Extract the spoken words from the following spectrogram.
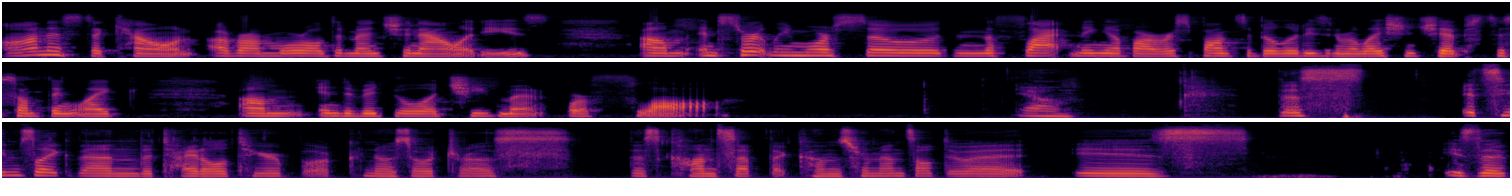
honest account of our moral dimensionalities. Um, and certainly more so than the flattening of our responsibilities and relationships to something like um, individual achievement or flaw. Yeah this it seems like then the title to your book nosotros this concept that comes from Anzaldúa is is a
